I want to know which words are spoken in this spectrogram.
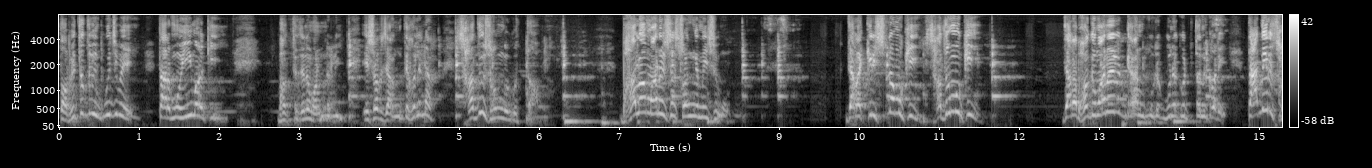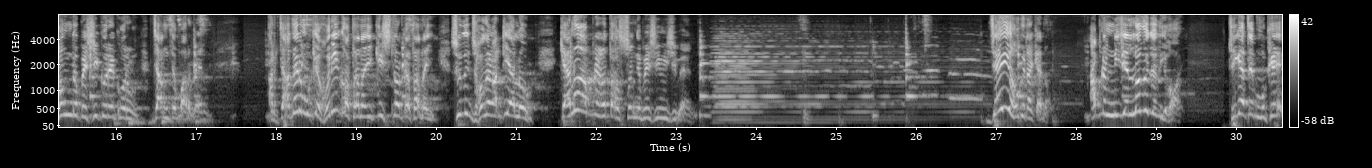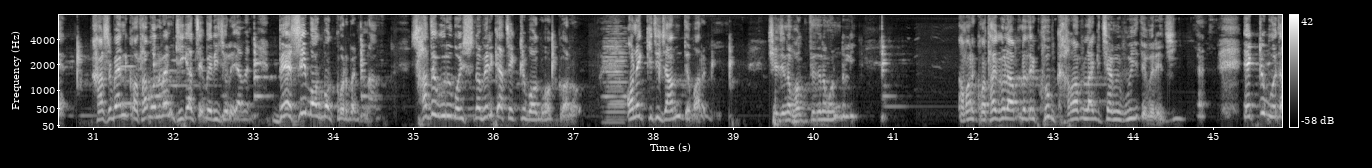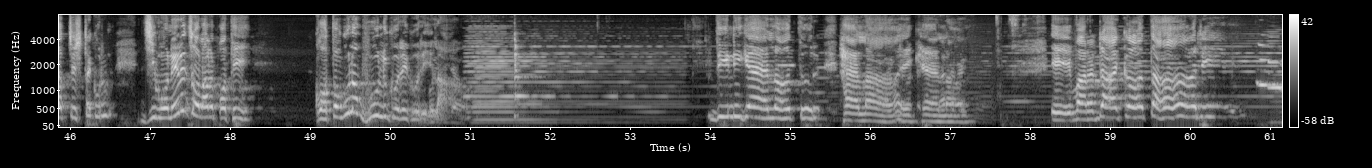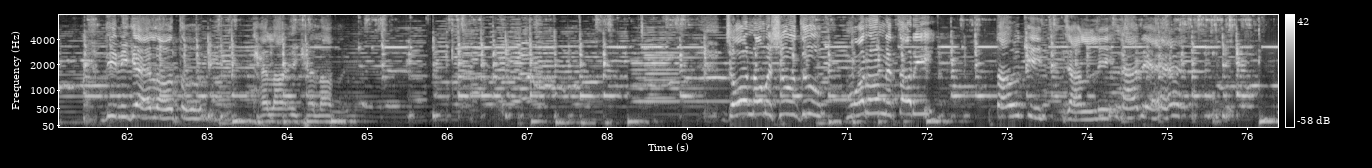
তবে তো তুমি বুঝবে, তার মহিমা কি? ভক্তজন মণ্ডলী, এসব জানতে হলে না সাধু সঙ্গ করতে হবে। ভালো মানুষের সঙ্গে মিশুন। যারা কৃষ্ণমুখী, সাধুমুখী, যারা ভগবানের গান গুণ- গুণকীর্তন করে, তাদের সঙ্গ বেশি করে করুন, জানতে পারবেন। আর যাদের মুখে হরি কথা নাই কৃষ্ণর কথা নাই, শুধু ঝগড়াটিয়া লোক, কেন আপনারা তার সঙ্গে বেশি মিশিবেন? যেই হোক না কেন, আপনার নিজের লোকও যদি হয় ঠিক আছে, মুখে হাসবেন, কথা বলবেন, ঠিক আছে, বেরিয়ে চলে যাবেন। বেশি বকবক করবেন না। সাধুগুরু বৈষ্ণবের কাছে একটু বকবক করো। অনেক কিছু জানতে পারবি। সেই জন্য ভক্তদের মণ্ডলী, আমার কথাগুলো আপনাদের খুব খারাপ লাগছে, আমি বুঝতে পেরেছি। একটু বোঝার চেষ্টা করুন, জীবনের চলার পথে কতগুলো ভুল করে করে এলাম। দিন গেল তোর হেলায় খেলায়। এবার ডাক তারে। দিন গেল তোর খেলায় খেলায়। জনম শুধু মরণ তরি, তাও কি জানলি না রে?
